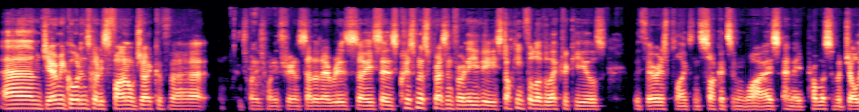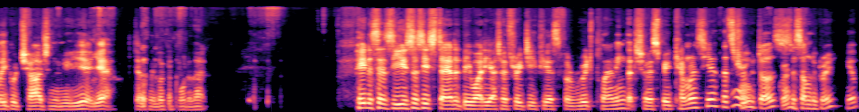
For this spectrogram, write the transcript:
Um, Jeremy Gordon's got his final joke of uh, 2023 on Saturday, Riz. So he says, Christmas present for an EV, stocking full of electric eels with various plugs and sockets and wires, and a promise of a jolly good charge in the new year. Yeah, definitely looking forward to that. Peter says he uses his standard BYD Atto 3 GPS for route planning that shows speed cameras. Yeah, that's oh, true. It does great. to some degree. Yep.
